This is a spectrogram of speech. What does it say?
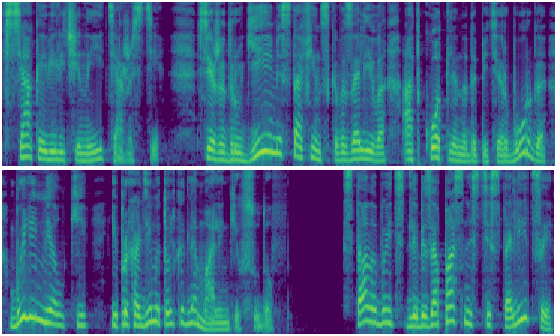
всякой величины и тяжести. Все же другие места Финского залива от Котлина до Петербурга были мелкие и проходимы только для маленьких судов. Стало быть, для безопасности столицы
